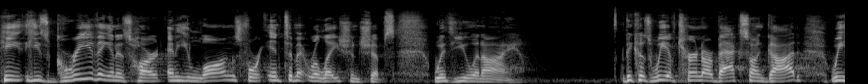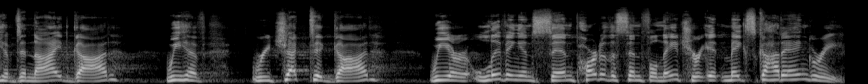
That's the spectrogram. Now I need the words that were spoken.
He, he's grieving in his heart and he longs for intimate relationships with you and I. Because we have turned our backs on God, we have denied God, we have rejected God, we are living in sin, part of the sinful nature, it makes God angry.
